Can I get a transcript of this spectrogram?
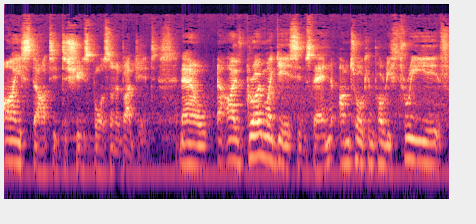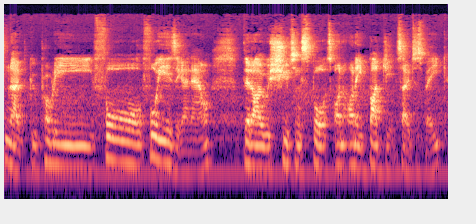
I started to shoot sports on a budget. Now, I've grown my gear since then. I'm talking probably three years, no, probably four, four years ago now, that I was shooting sports on, on a budget, so to speak.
